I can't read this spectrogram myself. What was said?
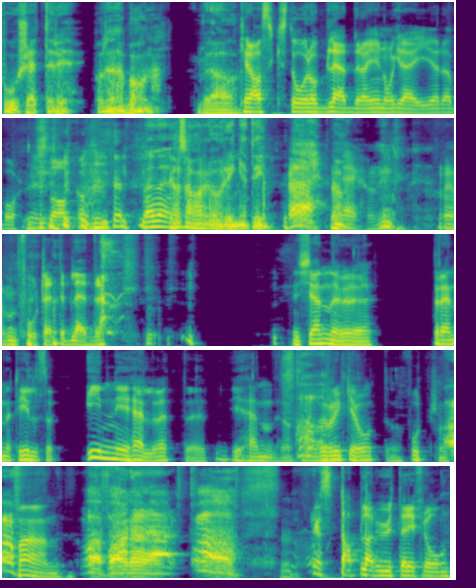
fortsätter på den här banan. Bra. Krask står och bläddrar i några grejer där borta bakom. Men eh, Jag sa rör ingenting. Nej, Han fortsätter bläddra. Ni känner hur det bränner till så in i helvete i händerna. Så rycker åt den fort som fan. Vad fan är det här? Ah! Jag stapplar ut därifrån.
